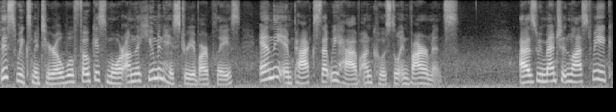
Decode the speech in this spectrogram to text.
This week's material will focus more on the human history of our place and the impacts that we have on coastal environments. As we mentioned last week,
